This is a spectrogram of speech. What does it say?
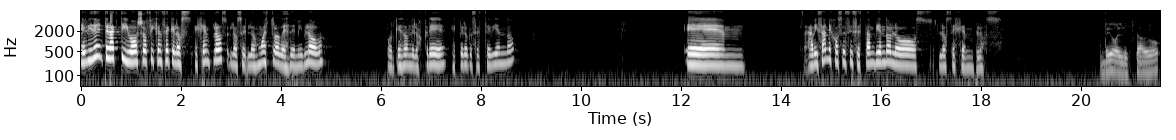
El video interactivo, yo fíjense que los ejemplos los, los muestro desde mi blog, porque es donde los creé, espero que se esté viendo. Eh, avísame, José, si se están viendo los, los ejemplos. Veo el listado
